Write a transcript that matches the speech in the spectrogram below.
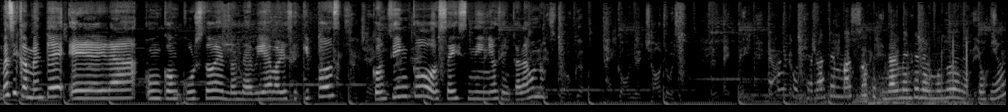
Básicamente era un concurso en donde había varios equipos con 5 o 6 niños en cada uno. ¿Incursionaste más profesionalmente en el mundo de la actuación?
